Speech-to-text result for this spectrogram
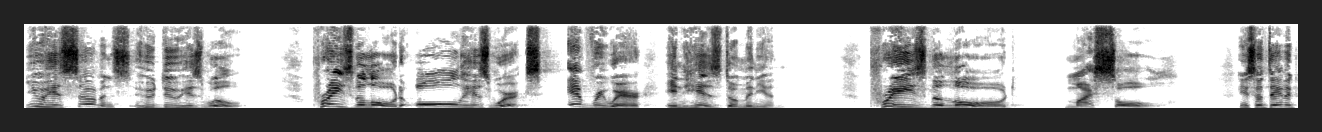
you his servants who do his will. Praise the Lord, all his works everywhere in his dominion. Praise the Lord, my soul. And so David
